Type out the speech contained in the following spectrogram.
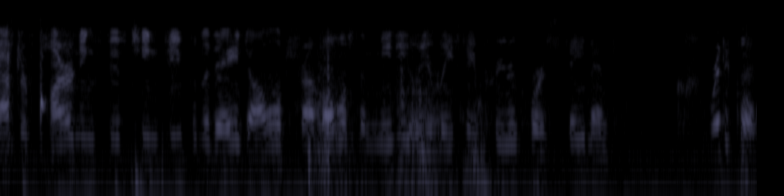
After pardoning 15 people today, Donald Trump almost immediately released a pre-recorded statement critical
